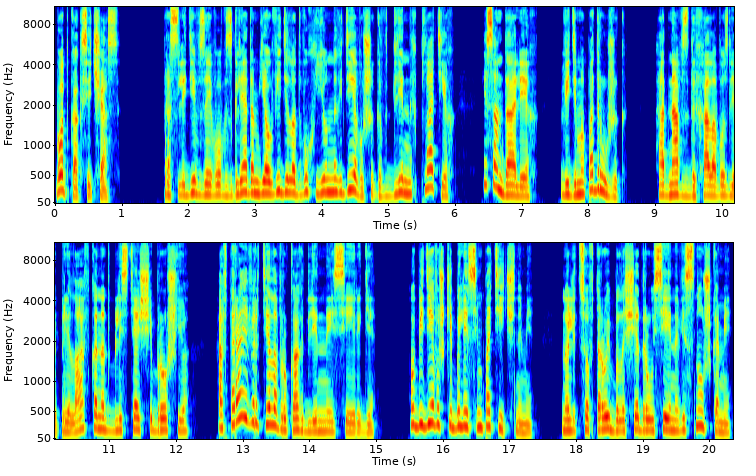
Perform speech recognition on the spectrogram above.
вот как сейчас». Проследив за его взглядом, я увидела двух юных девушек в длинных платьях и сандалиях, видимо, подружек. Одна вздыхала возле прилавка над блестящей брошью, а вторая вертела в руках длинные серьги. Обе девушки были симпатичными, но лицо второй было щедро усеяно веснушками,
